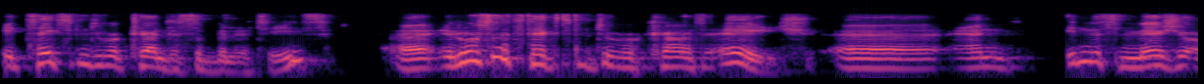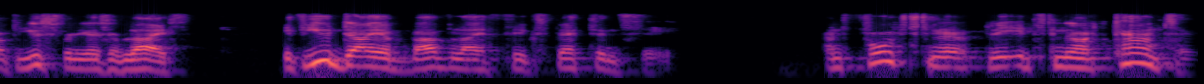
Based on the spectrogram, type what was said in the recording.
it takes into account disabilities. Uh, it also takes into account age. Uh, and in this measure of useful years of life, if you die above life expectancy, Unfortunately, it's not counted.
